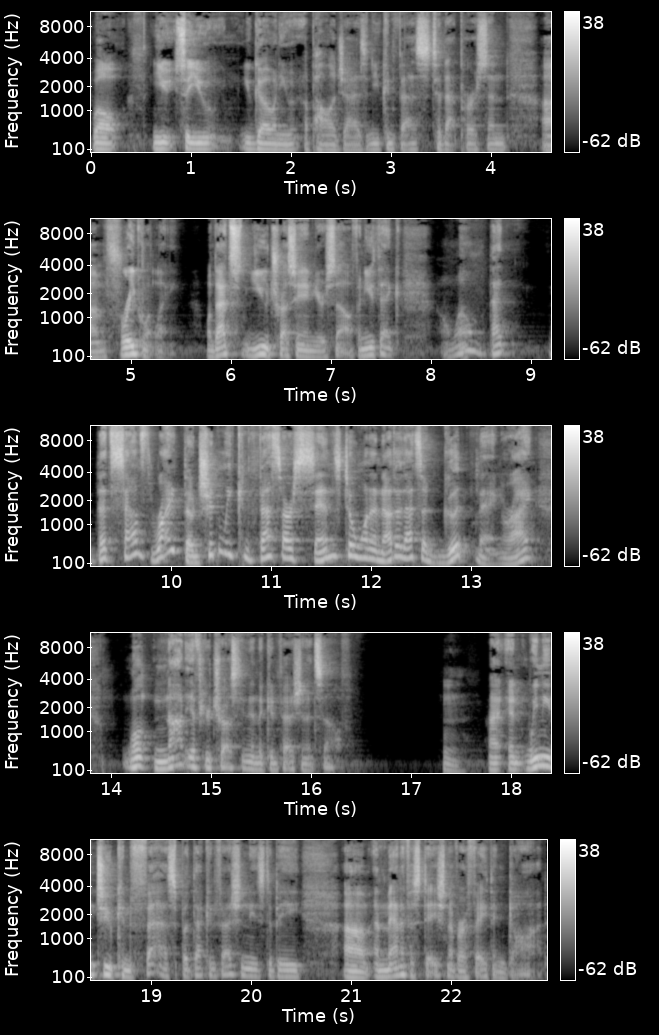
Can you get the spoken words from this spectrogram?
well, you so you you go and you apologize and you confess to that person um, frequently. Well, that's you trusting in yourself, and you think, oh, well, that that sounds right though. Shouldn't we confess our sins to one another? That's a good thing, right? Well, not if you're trusting in the confession itself. Hmm. Right? And we need to confess, but that confession needs to be um, a manifestation of our faith in God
